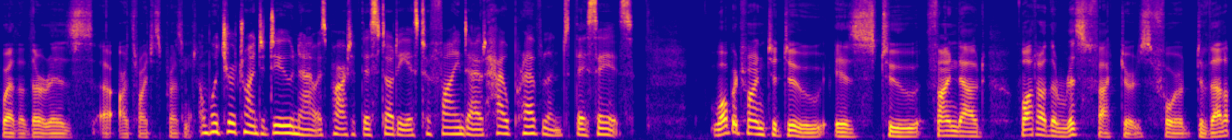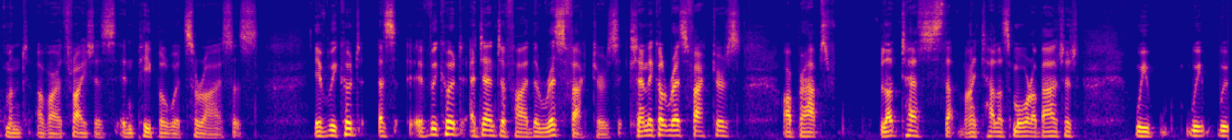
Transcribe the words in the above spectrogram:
whether there is uh, arthritis present. And what you're trying to do now as part of this study is to find out how prevalent this is. What we're trying to do is to find out what are the risk factors for development of arthritis in people with psoriasis if we could if we could identify the risk factors, clinical risk factors, or perhaps blood tests that might tell us more about it, we we, we,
